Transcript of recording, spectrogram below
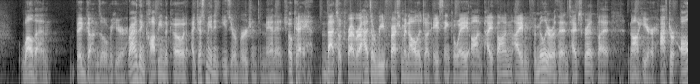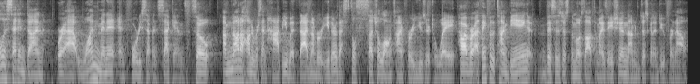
well then, big guns over here. Rather than copying the code, I just made an easier version to manage. Okay, that took forever. I had to refresh my knowledge on async await on Python. I'm familiar with it in TypeScript, but not here. After all is said and done, we're at one minute and 47 seconds. So I'm not 100% happy with that number either. That's still such a long time for a user to wait. However, I think for the time being, this is just the most optimization I'm just gonna do for now.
